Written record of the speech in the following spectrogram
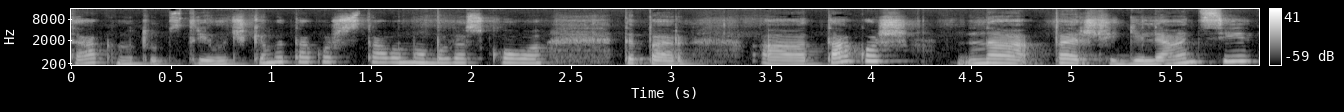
Так, ну тут стрілочки ми також ставимо обов'язково. Тепер а, також на першій ділянці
